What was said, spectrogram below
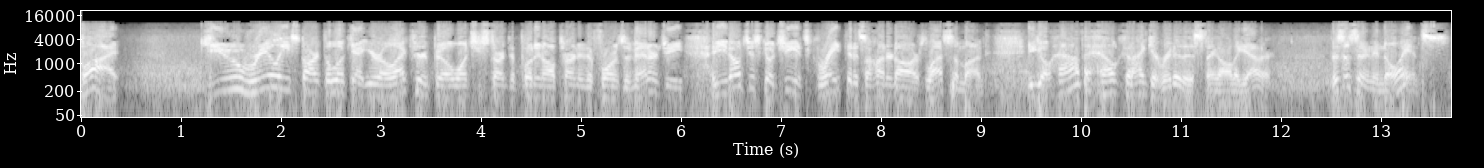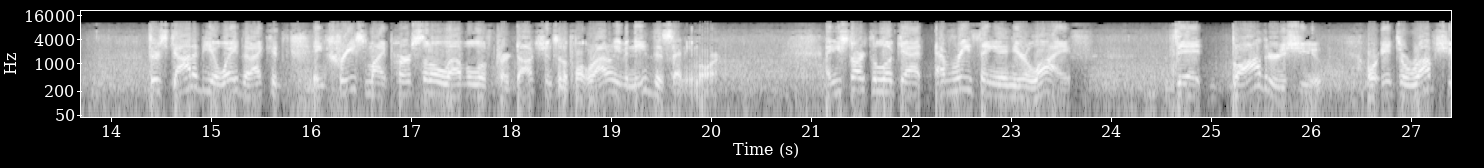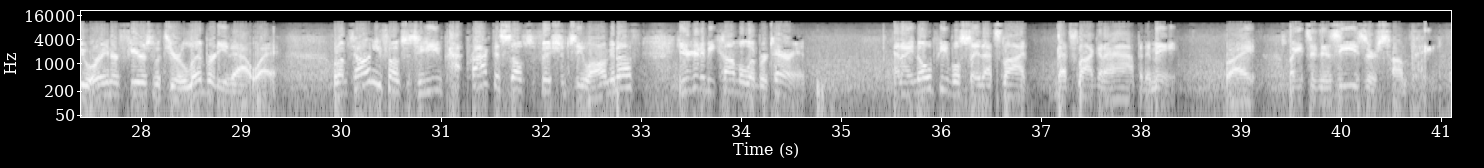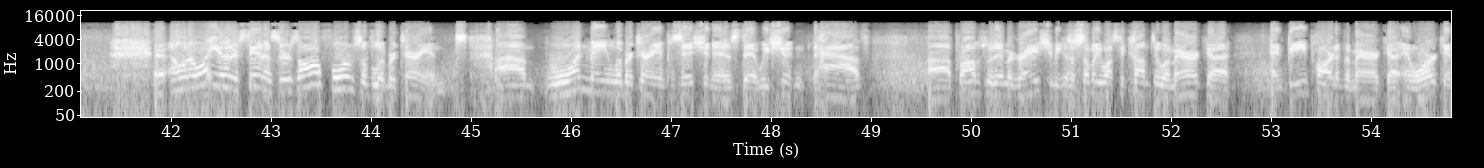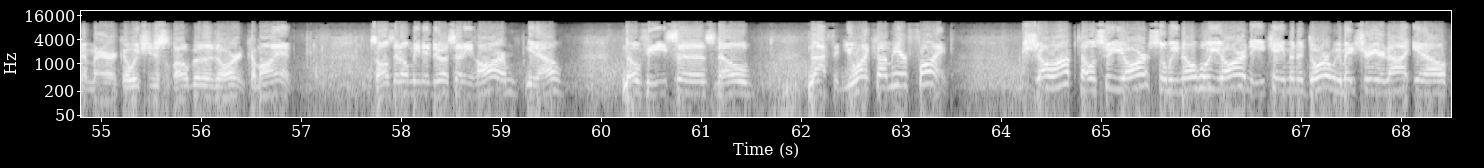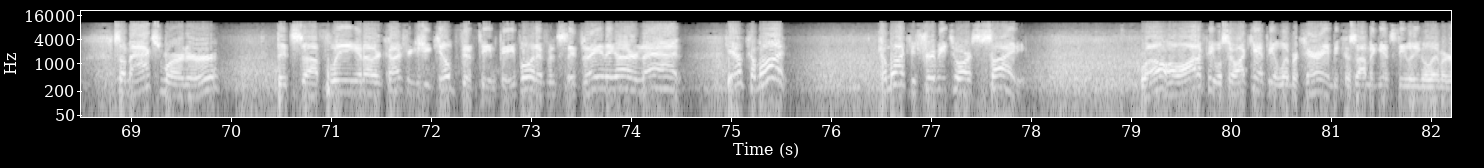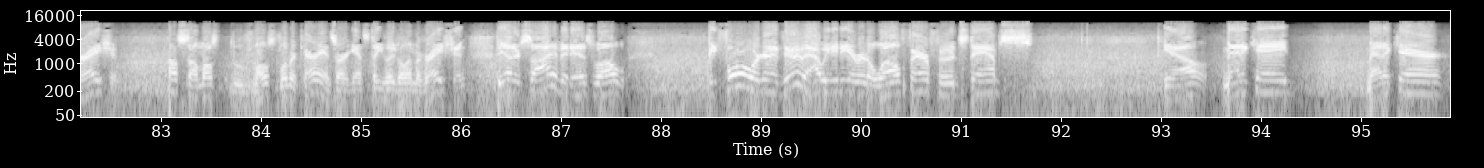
But you really start to look at your electric bill once you start to put in alternative forms of energy, and you don't just go, gee, it's great that it's $100 less a month. You go, how the hell could I get rid of this thing altogether? This isn't an annoyance. There's got to be a way that I could increase my personal level of production to the point where I don't even need this anymore. And you start to look at everything in your life that bothers you or interrupts you or interferes with your liberty that way. What I'm telling you folks is if you practice self-sufficiency long enough, you're going to become a libertarian. And I know people say that's not that's not going to happen to me right? Like it's a disease or something. And what I want you to understand is there's all forms of libertarians. Um, one main libertarian position is that we shouldn't have uh, problems with immigration because if somebody wants to come to America and be part of America and work in America, we should just open the door and come on in. As long as they don't mean to do us any harm, you know, no visas, no nothing. You want to come here? Fine show up, tell us who you are, so we know who you are, and that you came in the door. We make sure you're not, you know, some axe murderer that's uh, fleeing another country because you killed 15 people. And if it's if it's anything other than that, yeah, come on, come on, contribute to our society. Well, a lot of people say, well, I can't be a libertarian because I'm against illegal immigration. Well, so most most libertarians are against illegal immigration. The other side of it is, well, before we're going to do that, we need to get rid of welfare, food stamps, you know, Medicaid, Medicare,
